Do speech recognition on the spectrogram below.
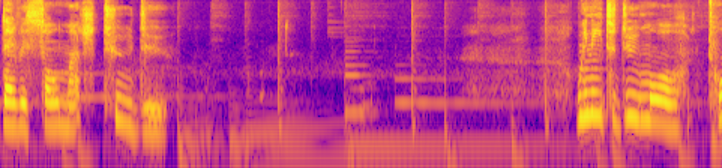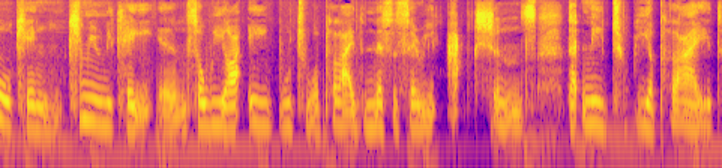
There is so much to do. We need to do more talking, communicating, so we are able to apply the necessary actions that need to be applied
